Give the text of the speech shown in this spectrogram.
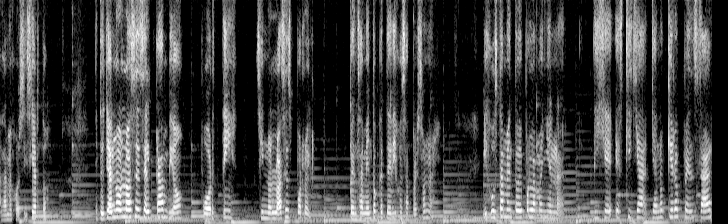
a lo mejor sí es cierto. Entonces ya no lo haces el cambio por ti, sino lo haces por el pensamiento que te dijo esa persona. Y justamente hoy por la mañana dije, es que ya, ya no quiero pensar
